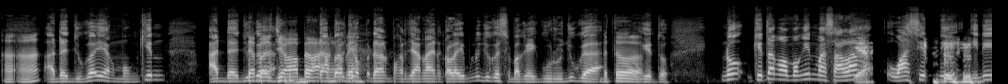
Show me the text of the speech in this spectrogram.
uh-uh. Ada juga yang mungkin ada juga Double job lah double anggap ya. job dengan pekerjaan lain. Kalau Ibnu juga sebagai guru juga. Betul. Gitu. No, kita ngomongin masalah Ya. wasit nih. ini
